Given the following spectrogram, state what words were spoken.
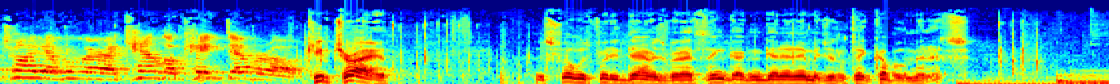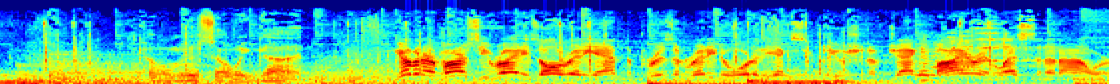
I've tried everywhere. I can't locate Devereaux. Keep trying. This film is pretty damaged, but I think I can get an image. It'll take a couple of minutes. A Couple minutes, all we got. Governor Marcy Wright is already at the prison, ready to order the execution of Jack Byer in less than an hour.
